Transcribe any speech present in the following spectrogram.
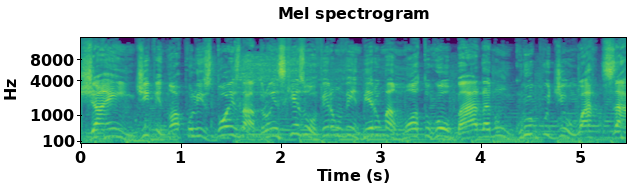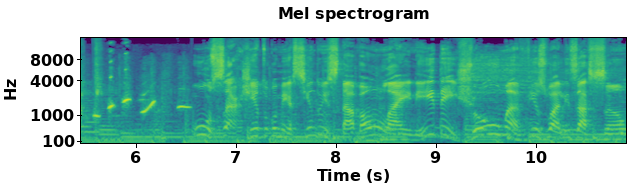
Já em Divinópolis, dois ladrões resolveram vender uma moto roubada num grupo de WhatsApp. O sargento Comercindo estava online e deixou uma visualização.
